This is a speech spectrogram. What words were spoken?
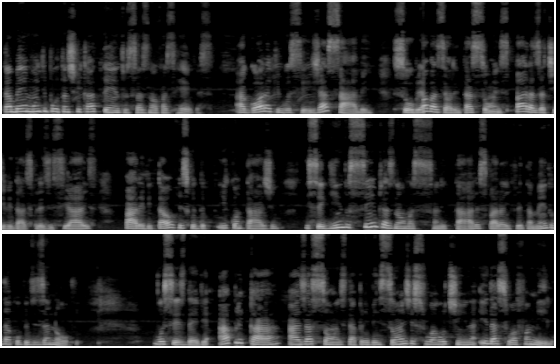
Também é muito importante ficar atentos às novas regras. Agora que vocês já sabem sobre novas orientações para as atividades presenciais, para evitar o risco de contágio e seguindo sempre as normas sanitárias para enfrentamento da Covid-19, vocês devem aplicar as ações da prevenção de sua rotina e da sua família.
